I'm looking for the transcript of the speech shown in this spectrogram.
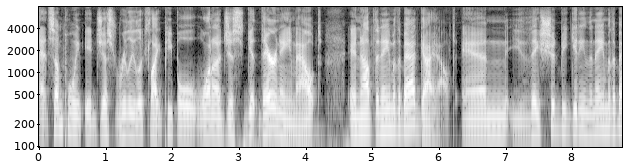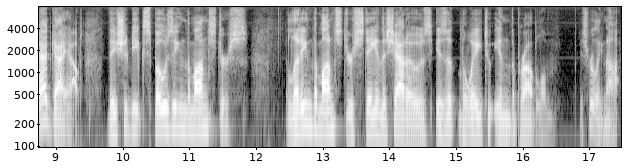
at some point, it just really looks like people want to just get their name out and not the name of the bad guy out. And they should be getting the name of the bad guy out. They should be exposing the monsters. Letting the monsters stay in the shadows isn't the way to end the problem. It's really not.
